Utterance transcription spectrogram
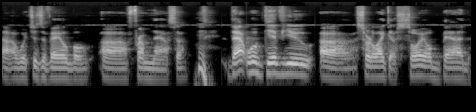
uh, which is available uh, from NASA. Hmm. That will give you uh, sort of like a soil bed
